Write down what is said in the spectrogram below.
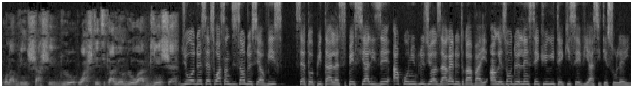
qu'on a venu chercher de l'eau ou acheter des camions de l'eau à bien cher. Du haut de ses 70 ans de service, cet hôpital spécialisé a connu plusieurs arrêts de travail en raison de l'insécurité qui sévit à Cité Soleil.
